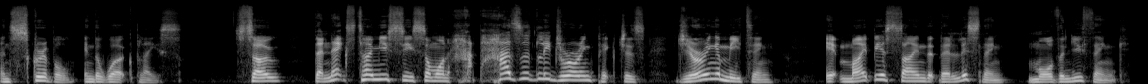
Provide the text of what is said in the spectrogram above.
and scribble in the workplace. So, the next time you see someone haphazardly drawing pictures during a meeting, it might be a sign that they're listening more than you think.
